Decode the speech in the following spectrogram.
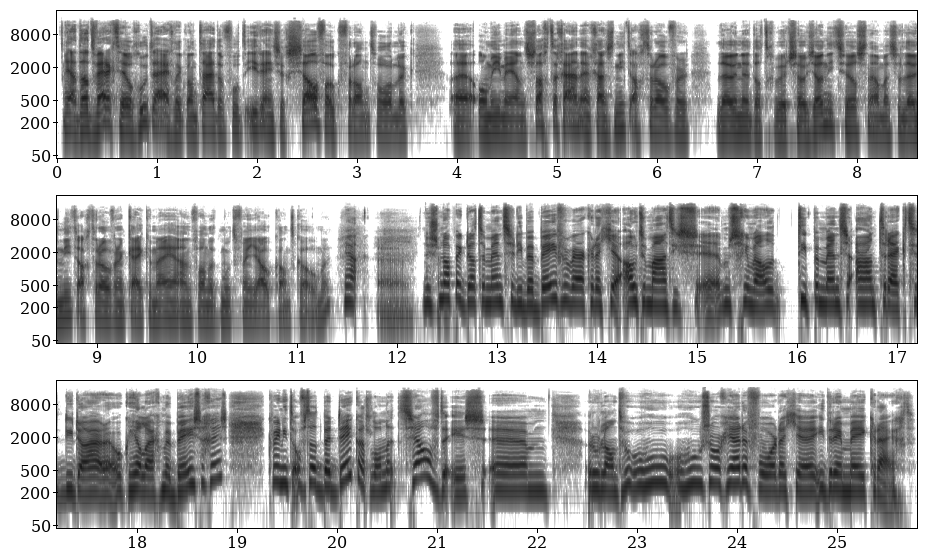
ja, dat werkt heel goed eigenlijk, want daardoor voelt iedereen zichzelf ook verantwoordelijk uh, om hiermee aan de slag te gaan. En gaan ze niet achterover leunen. Dat gebeurt sowieso niet zo heel snel, maar ze leunen niet achterover en kijken mij aan van het moet van jouw kant komen. Ja. Uh, nu snap ik dat de mensen die bij Bever werken, dat je automatisch uh, misschien wel het type mensen aantrekt die daar ook heel erg mee bezig is. Ik weet niet of dat bij Decathlon hetzelfde is. Um, Roland, hoe, hoe, hoe zorg jij ervoor dat je iedereen meekrijgt?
